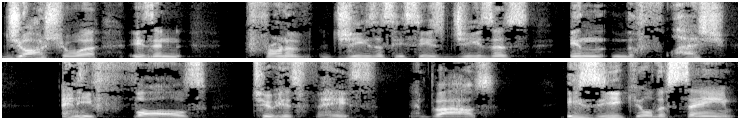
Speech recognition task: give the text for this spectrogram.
Joshua is in front of Jesus. He sees Jesus in the flesh, and he falls to his face and bows. Ezekiel, the same.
